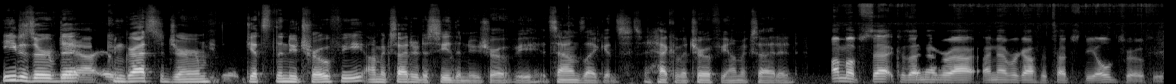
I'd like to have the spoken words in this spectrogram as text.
he deserved it. Yeah, it- Congrats to Germ. Gets the new trophy. I'm excited to see the new trophy. It sounds like it's a heck of a trophy. I'm excited. I'm upset because I never I never got to touch the old trophy.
